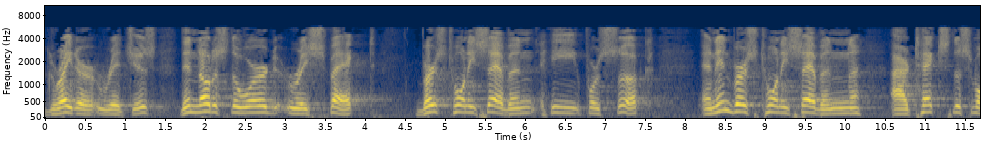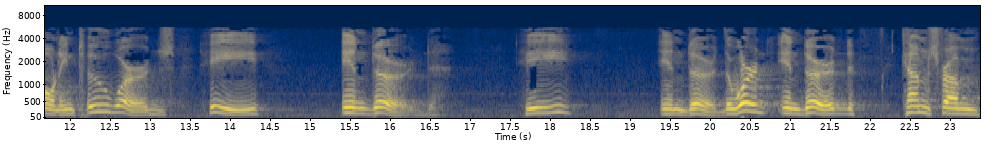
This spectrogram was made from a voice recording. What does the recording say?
greater riches. Then notice the word respect. Verse 27, he forsook. And in verse 27, our text this morning, two words, he endured. He endured. The word endured comes from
